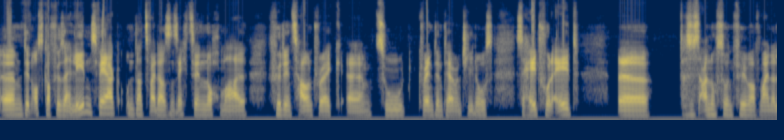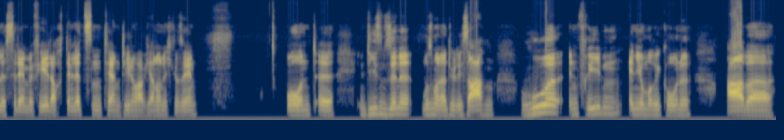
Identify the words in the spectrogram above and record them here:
ähm, den Oscar für sein Lebenswerk und dann 2016 nochmal für den Soundtrack ähm, zu Quentin Tarantinos The Hateful Eight. Äh, das ist auch noch so ein Film auf meiner Liste, der mir fehlt. Auch den letzten Tarantino habe ich ja noch nicht gesehen. Und äh, in diesem Sinne muss man natürlich sagen, Ruhe in Frieden, Ennio Morricone. Aber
